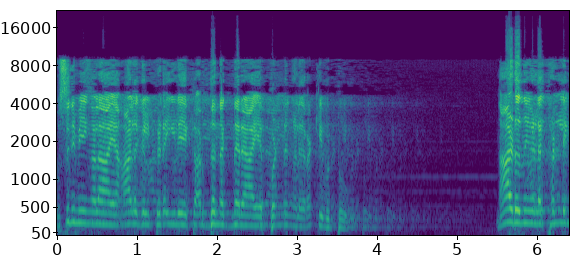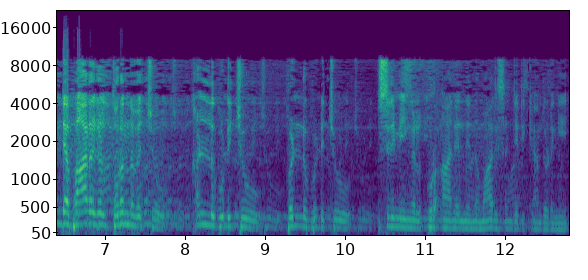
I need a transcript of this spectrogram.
മുസ്ലിമീങ്ങളായ ആളുകൾക്കിടയിലേക്ക് അർദ്ധനഗ്നരായ പെണ്ണുങ്ങൾ ഇറക്കി വിട്ടു നാടുനീളെ കള്ളിന്റെ ബാറുകൾ തുറന്നു വെച്ചു. കള്ളു കുടിച്ചു പെണ്ണു പിടിച്ചു. മുസ്ലിമീങ്ങൾ ഖുർആാനിൽ നിന്ന് മാറി സഞ്ചരിക്കാൻ തുടങ്ങി.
